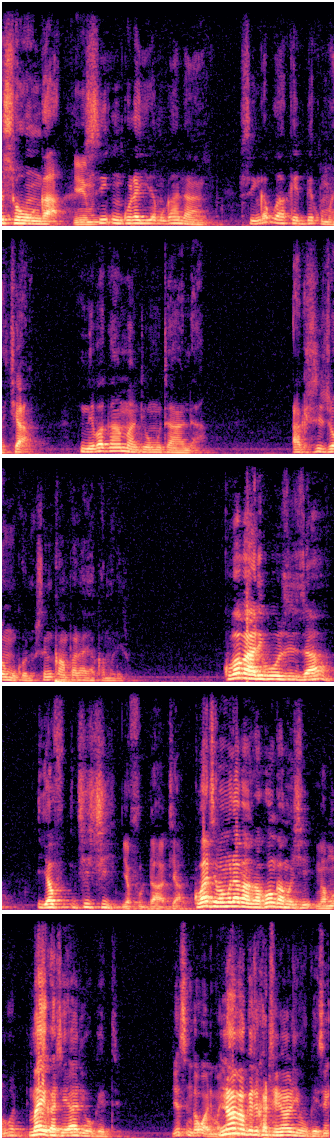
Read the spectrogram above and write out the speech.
ensonga nkulayira muganda wange singa bwakedde ku makya ne bagamba nti omutanda akisiza omukono singa kampala yakamuliro kuba balibuuziza yafu- kiki? Yafudde atya? Kuba tebamulabangako nga muki mayiga teyalyogedde nabagereka teyalyogedde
